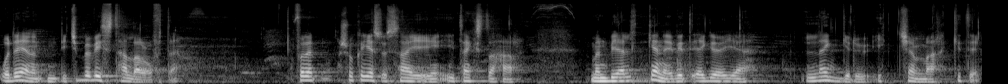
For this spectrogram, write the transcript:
Og det er ikke bevisst heller ofte. For det, Se hva Jesus sier i, i teksten her. Men bjelkene i ditt eget øye legger du ikke merke til.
